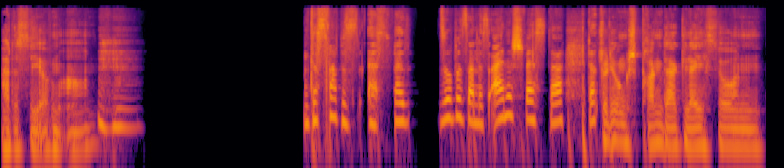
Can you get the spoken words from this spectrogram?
Hattest sie auf dem Arm? Mhm. Und das war, es war so besonders. Eine Schwester, das, Entschuldigung, sprang da gleich so ein,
